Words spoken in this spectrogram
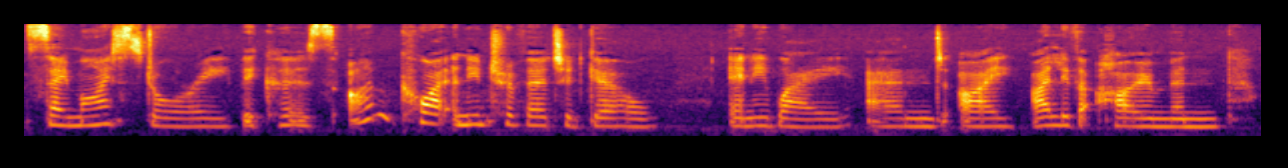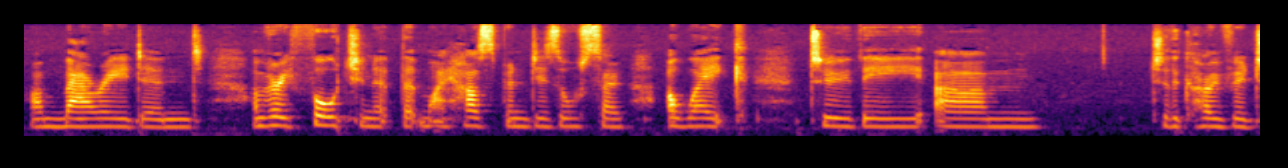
say my story because I'm quite an introverted girl anyway and I I live at home and I'm married and I'm very fortunate that my husband is also awake to the um, to the COVID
